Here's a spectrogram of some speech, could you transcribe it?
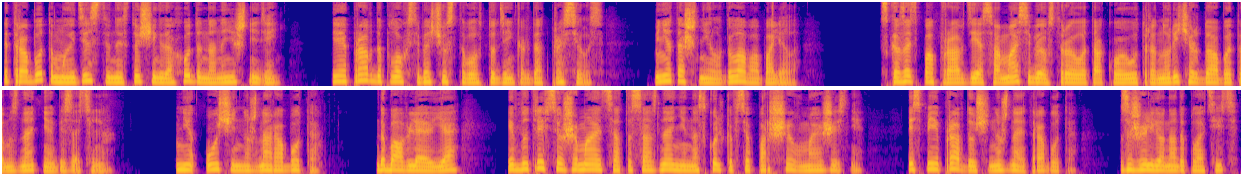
Эта работа — мой единственный источник дохода на нынешний день. Я и правда плохо себя чувствовала в тот день, когда отпросилась. Меня тошнило, голова болела. Сказать по правде, я сама себе устроила такое утро, но Ричарду об этом знать не обязательно. Мне очень нужна работа. Добавляю я, и внутри все сжимается от осознания, насколько все паршиво в моей жизни. Ведь мне и правда очень нужна эта работа. За жилье надо платить,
